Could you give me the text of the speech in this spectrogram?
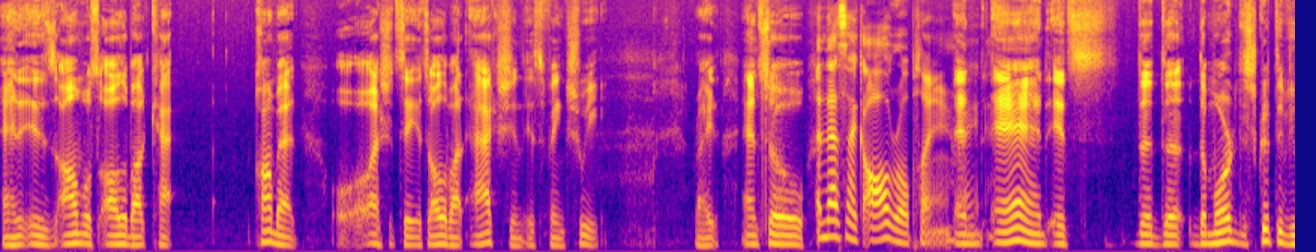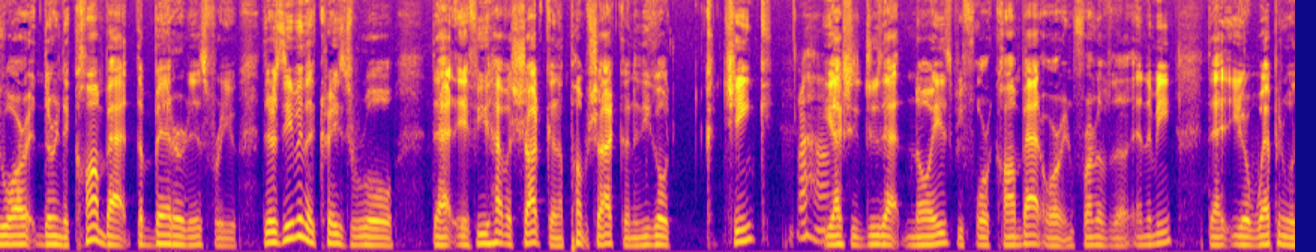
and is almost all about ca- combat, or I should say, it's all about action. Is Feng Shui, right? And so And that's like all role playing. and right? and it's the the the more descriptive you are during the combat, the better it is for you. There's even a crazy rule that if you have a shotgun, a pump shotgun, and you go chink, Uh-huh. you actually do that noise before combat or in front of the enemy, that your weapon will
